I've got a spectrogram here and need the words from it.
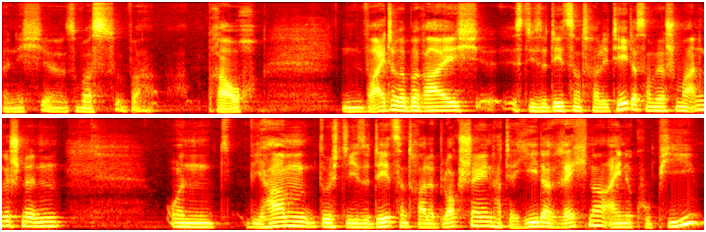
wenn ich äh, sowas brauche. Ein weiterer Bereich ist diese Dezentralität, das haben wir schon mal angeschnitten. Und wir haben durch diese dezentrale Blockchain hat ja jeder Rechner eine Kopie,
